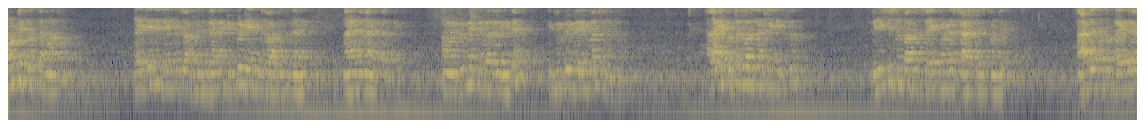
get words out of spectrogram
నోటికి వస్తే మాత్రం దయచేసి డిఎంహెచ్ఓ ఆఫీస్ కానీ డిప్యూటీ డిఎంహెచ్ఓ ఆఫీస్ కానీ నాగేంద్ర నాయక్ సార్కి మనం ఇన్ఫర్మేషన్ ఇవ్వగలిగితే it will be very much helpful అలాగే కొత్తగా వచ్చిన క్లినిక్స్ రిజిస్ట్రేషన్ ప్రాసెస్ చేయకుండా స్టార్ట్ చేసుకోండి. స్టార్ట్ చేసుకుంటూ ఫైవ్ దగ్గర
